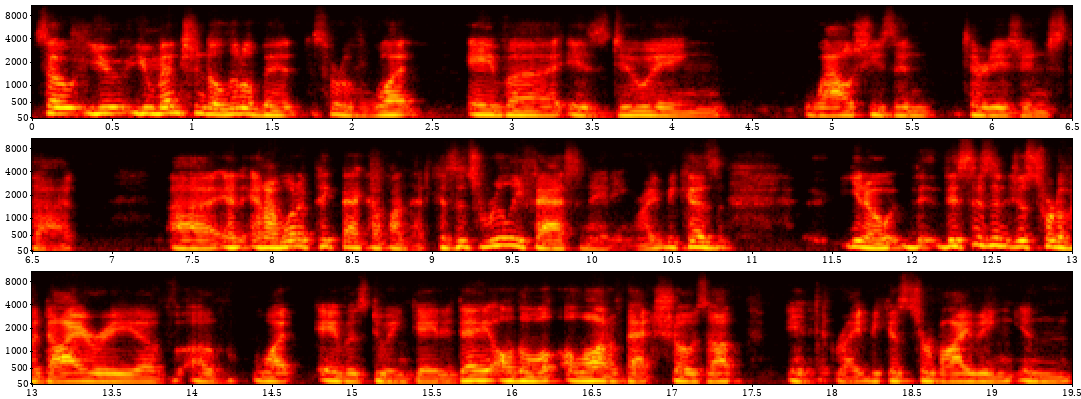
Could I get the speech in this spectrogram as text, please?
So you you mentioned a little bit sort of what Ava is doing while she's in Theresienstadt. Uh, and, and I want to pick back up on that because it's really fascinating, right? Because, you know, th- this isn't just sort of a diary of, of what Ava's doing day to day, although a lot of that shows up in it, right? Because surviving in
